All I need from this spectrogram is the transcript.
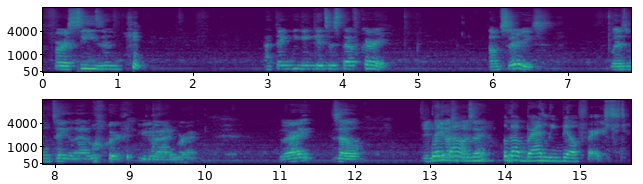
first season. I think we can get to Steph Curry. I'm serious, but it's gonna take a lot of work. You gotta grind. Right? So, anything What else you about- to say? What about Bradley Beal first?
